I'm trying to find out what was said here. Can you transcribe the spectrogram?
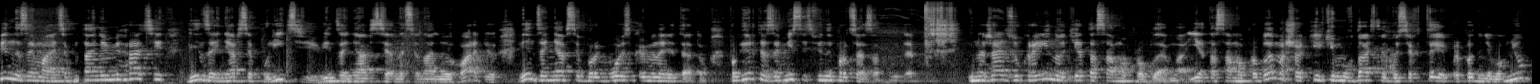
Він не займається питанням міграції, він зайнявся поліцією, він зайнявся національною гвардією, він зайнявся боротьбою з криміналітетом. Повірте, за місяць він і про це забуде. І, на жаль, з Україною є та сама проблема. Є та сама проблема, що тільки йому вдасться досягти припинення вогню,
